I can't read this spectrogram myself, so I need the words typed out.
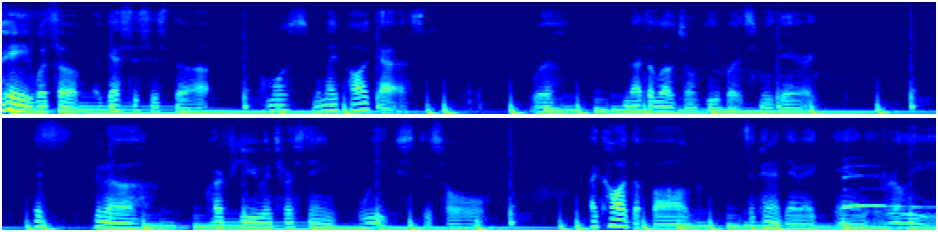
hey, what's up? I guess this is the almost midnight podcast with not the love junkie, but it's me, Derek. It's been a quite a few interesting weeks. This whole I call it the fog. It's a pandemic, and it really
